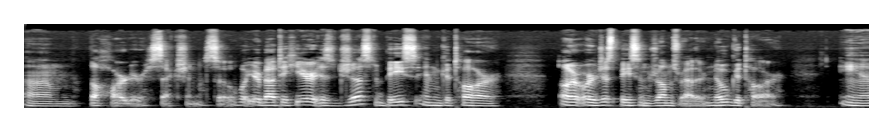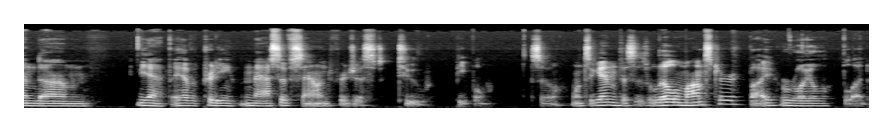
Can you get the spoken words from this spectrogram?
um, the harder section. So what you're about to hear is just bass and guitar, or, or just bass and drums rather, no guitar. And um, yeah, they have a pretty massive sound for just two people. So once again, this is Lil Monster by Royal Blood.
